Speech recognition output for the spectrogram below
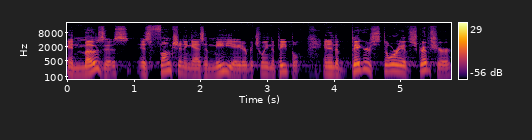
and Moses is functioning as a mediator between the people. And in the bigger story of Scripture,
